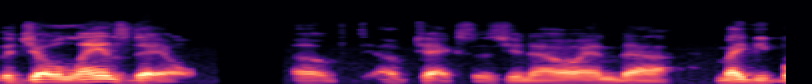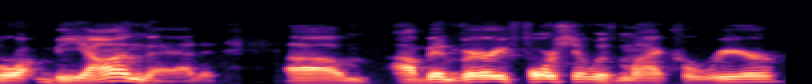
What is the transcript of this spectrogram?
the Joe Lansdale of of Texas, you know, and uh, maybe beyond that. Um, I've been very fortunate with my career,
